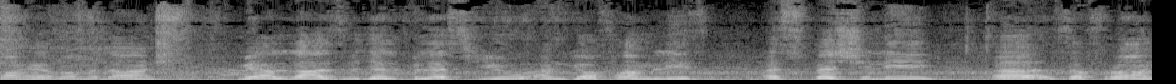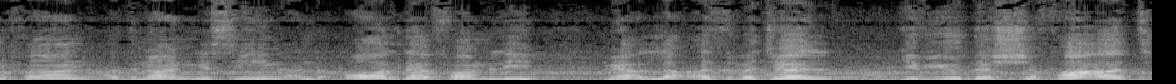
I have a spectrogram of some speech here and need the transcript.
Mahir Ramadan. May Allah Azza wa bless you and your families, especially uh, Zaffran Khan, Adnan Yasin and all their family. May Allah Azza wa give you the shafa'at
